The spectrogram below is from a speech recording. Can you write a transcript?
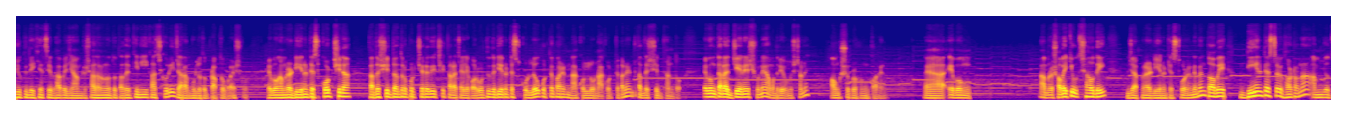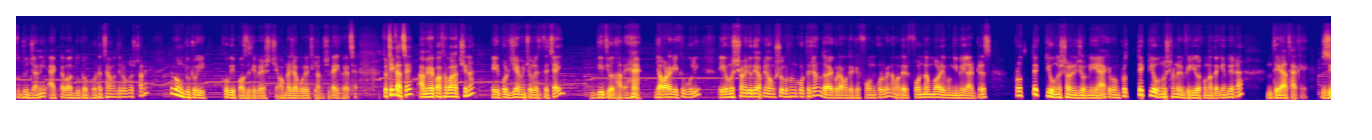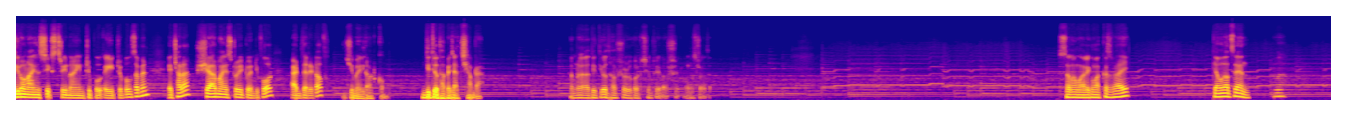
যুক্তি দেখিয়েছে এভাবে যে আমরা সাধারণত তাদেরকে নিয়ে কাজ করি, যারা মূলত প্রাপ্তবয়স্ক। এবং আমরা ডিএনএ টেস্ট করছি না, তাদের সিদ্ধান্তের উপর ছেড়ে দিচ্ছি, তারা চাইলে পরবর্তীতে ডিএনএ টেস্ট করলেও করতে পারেন, না করলেও না করতে পারেন, তাদের সিদ্ধান্ত। এবং তারা জেনে শুনে আমাদের এই অনুষ্ঠানে অংশগ্রহণ করেন। এবং আমরা সবাইকে উৎসাহ দিই যে আপনারা ডিএনএ টেস্ট করে নেবেন। তবে ডিএনএ টেস্টের ঘটনা, আমি যতদূর জানি, একটা বা দুটো ঘটেছে আমাদের অনুষ্ঠানে, এবং দুটোই খুবই পজিটিভ এসছে। আমরা যা বলেছিলাম সেটাই হয়েছে। তো ঠিক আছে, আমি আর কথা বাড়াচ্ছি না। এই পর্যায়ে আমি চলে যেতে চাই। দ্বিতীয় ধাপে। হ্যাঁ যাওয়ার আগে একটু বলি, এই অনুষ্ঠানে যদি আপনি অংশগ্রহণ করতে চান, দয়া করে আমাদেরকে ফোন করবেন। আমাদের ফোন নাম্বার এবং ইমেল অ্যাড্রেস প্রত্যেকটি অনুষ্ঠানের জন্যই এক এবং প্রত্যেকটি অনুষ্ঠানের ভিডিও আপনাদের কিন্তু এটা দেয়া থাকে। Zero nine six nine triple eight triple seven এছাড়া share my story twenty four at the rate of dot com দ্বিতীয় ধাপে যাচ্ছি আমরা। আমরা দ্বিতীয় ধাপ শুরু করছি, প্রিয় দর্শক শ্রোতা। সালাম আলাইকুম আক্কাস ভাই। কেমন আছেন।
